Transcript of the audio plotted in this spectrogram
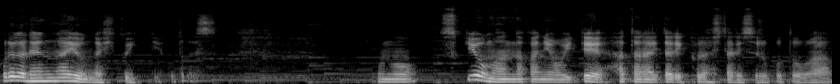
これが恋愛運が低いっていうことです。この好きを真ん中に置いて働いたり暮らしたりすることが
